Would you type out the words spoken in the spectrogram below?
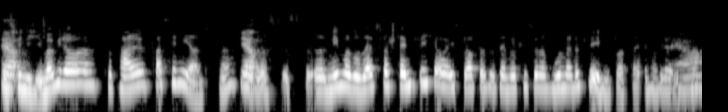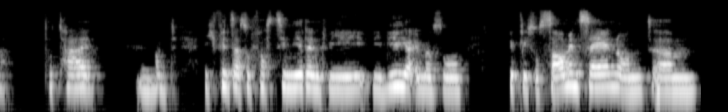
Das ja. finde ich immer wieder total faszinierend. Ne? Ja. Also das ist, äh, nehmen wir so selbstverständlich, aber ich glaube, das ist ja wirklich so das Wunder des Lebens, was da immer wieder ist. Ja, ne? total. Mhm. Und ich finde es auch so faszinierend, wie, wie wir ja immer so wirklich so Samen säen und ähm,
